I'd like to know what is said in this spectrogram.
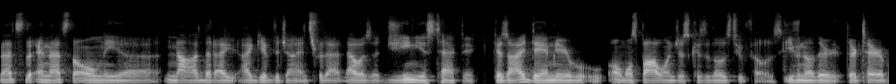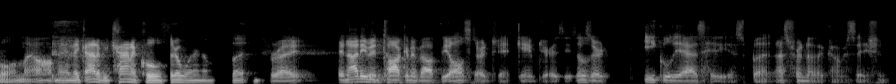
That's the and that's the only uh, nod that I, I give the Giants for that. That was a genius tactic because I damn near almost bought one just because of those two fellows. Even though they're they're terrible, I'm like, oh man, they got to be kind of cool if they're wearing them. But right, and not even talking about the All Star game jerseys; those are equally as hideous. But that's for another conversation.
